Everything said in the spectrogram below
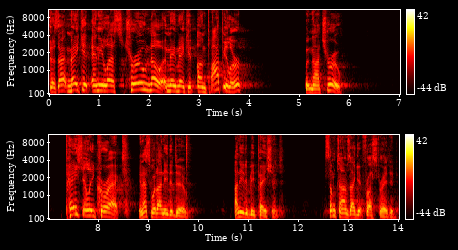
Does that make it any less true? No, it may make it unpopular, but not true. Patiently correct and that's what I need to do. I need to be patient. Sometimes I get frustrated.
